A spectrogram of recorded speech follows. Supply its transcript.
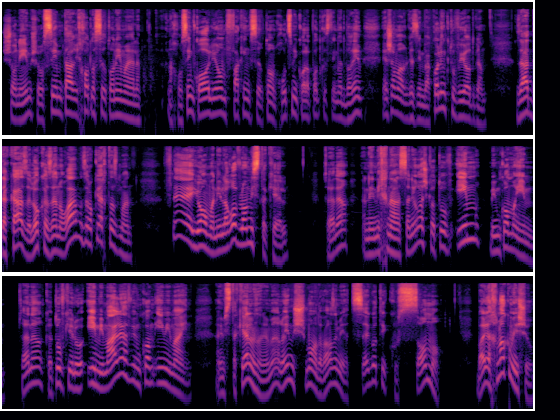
שונים שעושים את העריכות לסרטונים האלה. אנחנו עושים כל יום fucking סרטון, חוץ מכל הפודקאסטים והדברים, יש שם ארגזים, והכל עם כתוביות גם. זה עד דקה, זה לא כזה נורא, אבל זה לוקח את הזמן. לפני יום, אני לרוב לא מסתכל, בסדר? אני נכנס, אני רואה שכתוב אם במקום עם, בסדר? כתוב כאילו אם עם א' במקום אם עם עין. אני מסתכל על זה, אני אומר, אלוהים ישמור, הדבר הזה מייצג אותי כוסומו. בא לי לחנוק מישהו.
